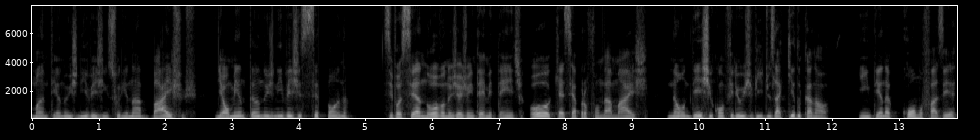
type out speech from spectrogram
mantendo os níveis de insulina baixos e aumentando os níveis de cetona. Se você é novo no jejum intermitente ou quer se aprofundar mais, não deixe de conferir os vídeos aqui do canal e entenda como fazer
